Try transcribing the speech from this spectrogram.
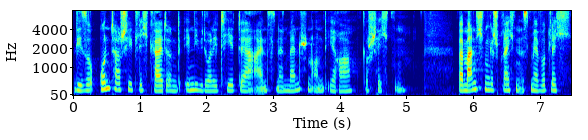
diese Unterschiedlichkeit und Individualität der einzelnen Menschen und ihrer Geschichten. Bei manchen Gesprächen ist mir wirklich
